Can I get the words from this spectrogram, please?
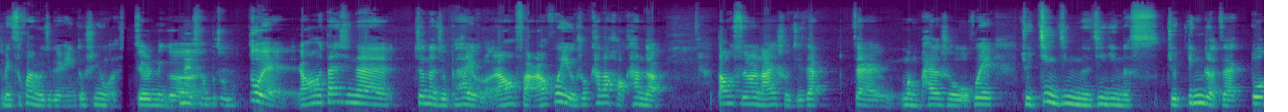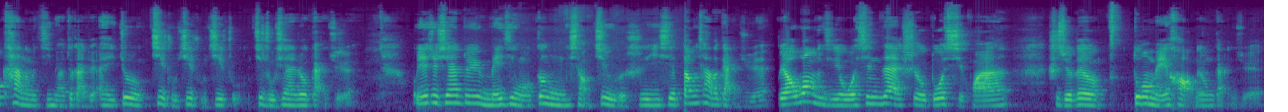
每次换手机的原因都是因为我就是那个内存不足。对，然后但现在真的就不太有了，然后反而会有时候看到好看的，当所有人拿起手机在在猛拍的时候，我会就静静的、静静的就盯着再多看那么几秒，就感觉哎，就记住、记住、记住、记住现在这种感觉。我也许现在对于美景，我更想记住的是一些当下的感觉，不要忘记我现在是有多喜欢，是觉得有多美好那种感觉，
